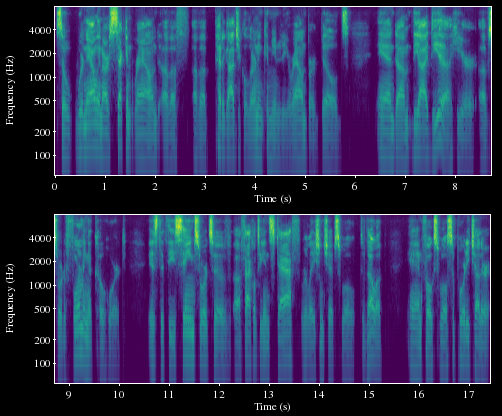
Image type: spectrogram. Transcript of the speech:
So we're now in our second round of a of a pedagogical learning community around Berg Builds, and um, the idea here of sort of forming a cohort is that these same sorts of uh, faculty and staff relationships will develop and folks will support each other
